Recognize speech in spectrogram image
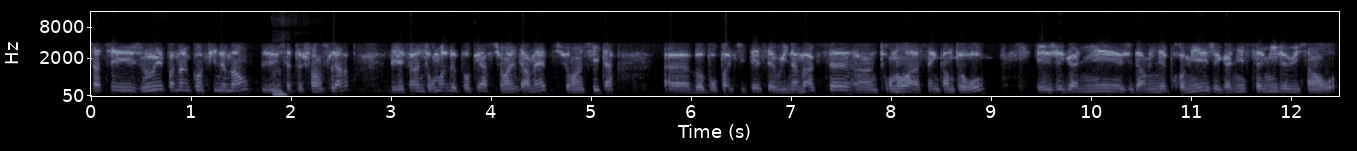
ça s'est joué pendant le confinement. J'ai eu cette chance-là. J'ai fait un tournoi de poker sur Internet, sur un site. Euh, bon, pour pas le citer, c'est Winamax, un tournoi à 50 euros. Et j'ai gagné, j'ai terminé premier, j'ai gagné 5800 euros.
